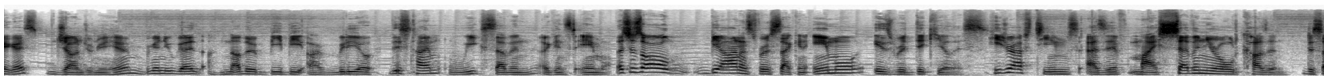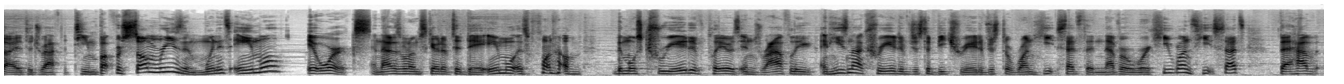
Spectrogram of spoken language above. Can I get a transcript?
Hey guys, John Jr. here, bringing you guys another BBR video, this time week 7 against Aimel. Let's just all be honest for a second, Aimel is ridiculous. He drafts teams as if my 7-year-old cousin decided to draft a team, but for some reason, when it's Aimel, it works. And that is what I'm scared of today. Aimel is one of the most creative players in Draft League, and he's not creative just to be creative, just to run heat sets that never work. He runs heat sets that have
